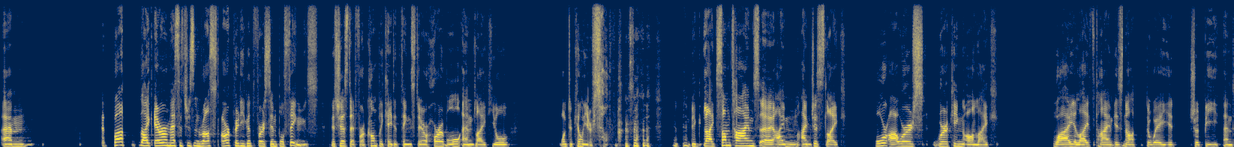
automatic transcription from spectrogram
Um, but like error messages in Rust are pretty good for simple things. It's just that for complicated things, they're horrible and like you'll want to kill yourself. like sometimes uh, I'm I'm just like four hours working on like why a lifetime is not the way it should be. And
